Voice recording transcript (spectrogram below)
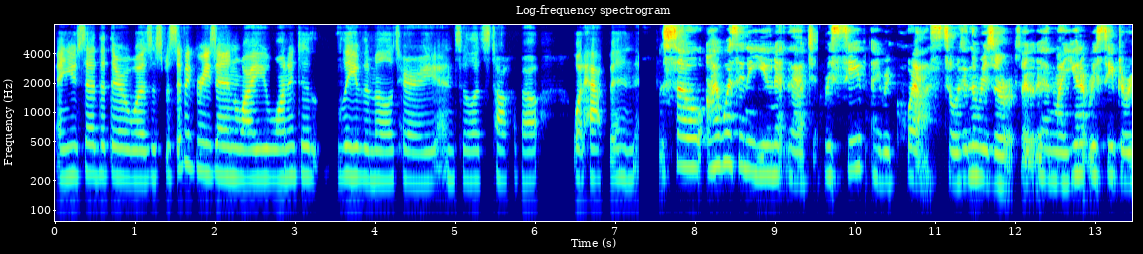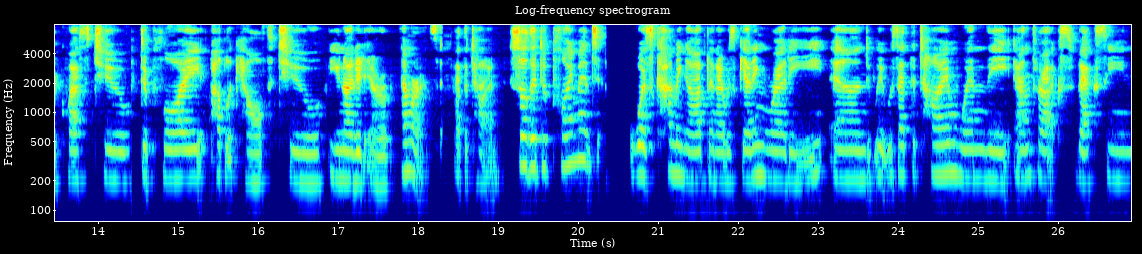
And you said that there was a specific reason why you wanted to leave the military. And so let's talk about what happened. So I was in a unit that received a request. So I was in the reserves, and my unit received a request to deploy public health to United Arab Emirates at the time. So the deployment was coming up and I was getting ready. And it was at the time when the anthrax vaccine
